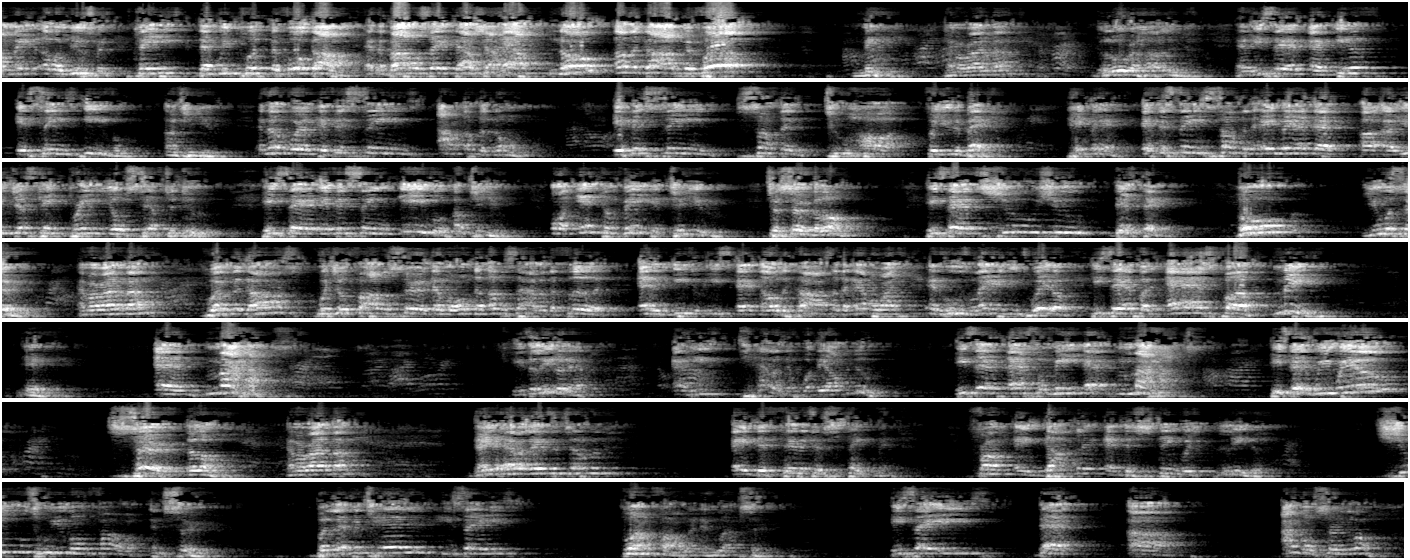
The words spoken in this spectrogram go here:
Are made of amusement. Things that we put before God. And the Bible says, thou shalt have no other God before me. Am I right about it? Glory, hallelujah. And he said, and if it seems evil unto you. In other words, if it seems out of the norm, if it seems something too hard for you to bear, Amen. If it seems something, amen, that uh, uh, you just can't bring yourself to do. He said, if it seems evil up to you or inconvenient to you to serve the Lord. He said, choose you this day whom you will serve. Am I right about it? Whoever the gods which your father served that were on the other side of the flood and Egypt, all oh, the gods of the Amorites in whose land you dwell. He said, but as for me, yeah, and my house, he's the leader now, and he's telling them what they ought to do. He said, as for me and my house, he said, we will serve the Lord. Am I right about it? There you have it, ladies and gentlemen a definitive statement from a godly and distinguished leader. Choose who you're going to follow and serve. But let me tell you, he says, who I'm following and who I'm serving. He says that uh, I'm going to serve the Lord.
